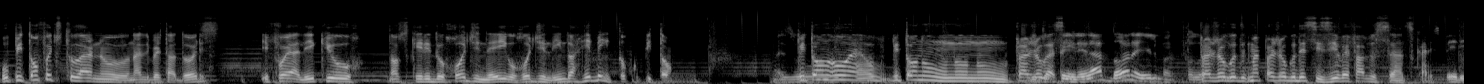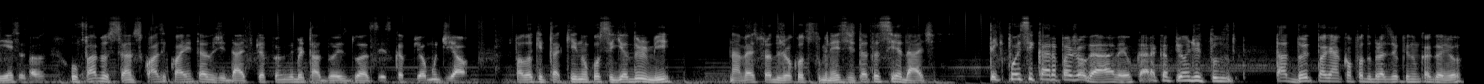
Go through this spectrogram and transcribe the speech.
O Piton foi titular no, na Libertadores e foi ali que o nosso querido Rodinei, o Rodilindo, arrebentou com o Piton. mas O. Piton não é. O Piton não. não, não pra jogo assim. Pereira adora ele, mano. Falou Pra jogo, mas pra jogo decisivo é Fábio Santos, cara. Experiência. O Fábio Santos, quase 40 anos de idade, campeão da Libertadores duas vezes, campeão mundial. Falou que, tá, que não conseguia dormir na véspera do jogo contra o Fluminense de tanta ansiedade. Tem que pôr esse cara pra jogar, velho. O cara é campeão de tudo. Tá doido pra ganhar a Copa do Brasil que nunca ganhou.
